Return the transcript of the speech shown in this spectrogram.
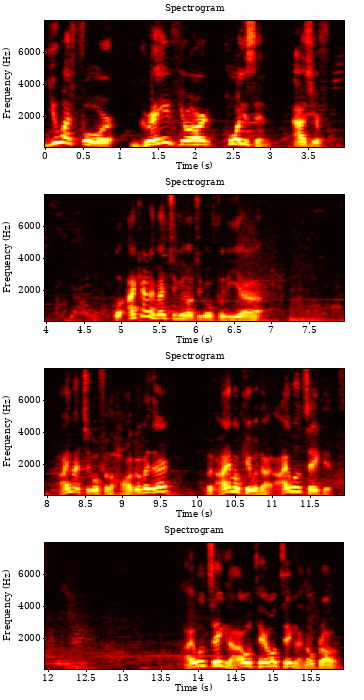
You went for Graveyard Poison as your... Well, I kind of meant to, you know, to go for the, uh... I meant to go for the Hog over there, but I'm okay with that. I will take it. I will take that. I will, I will take that. No problem.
